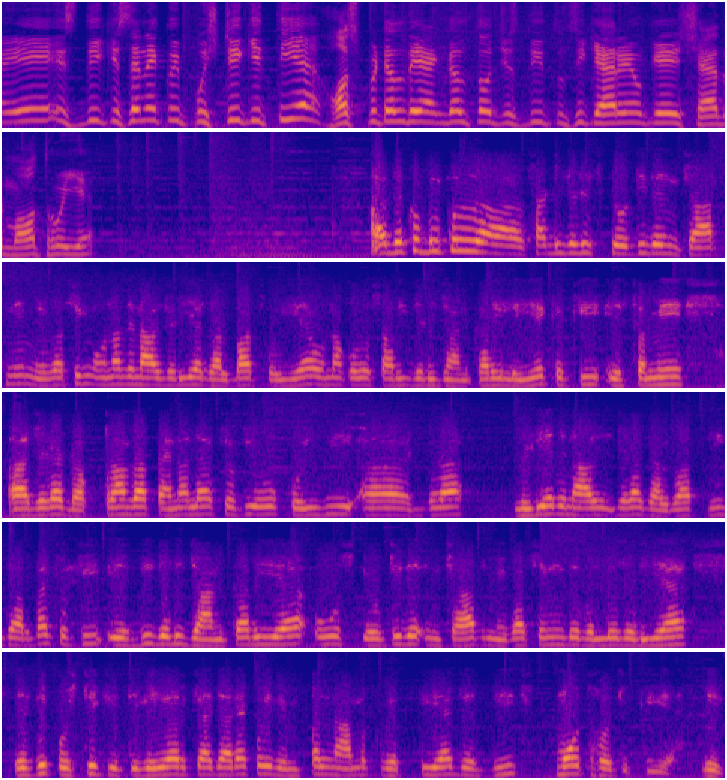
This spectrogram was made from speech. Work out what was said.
ਇਹ ਇਸ ਦੀ ਕਿਸੇ ਨੇ ਕੋਈ ਪੁਸ਼ਟੀ ਕੀਤੀ ਹੈ? ਹਸਪੀਟਲ ਦੇ ਐਂਗਲ ਤੋਂ ਜਿਸ ਦੀ ਤੁਸੀਂ ਕਹਿ ਰਹੇ ਹੋ ਕਿ ਸ਼ਾਇਦ ਮੌਤ ਹੋਈ ਹੈ। ਆ ਦੇਖੋ, ਬਿਲਕੁਲ ਸਾਡੀ ਜਿਹੜੀ ਸਿਕਿਉਰਿਟੀ ਦੇ ਇੰਚਾਰਜ ਨੇ ਮੇਵਾ ਸਿੰਘ, ਉਹਨਾਂ ਦੇ ਨਾਲ ਜਿਹੜੀ ਆ ਗੱਲਬਾਤ ਹੋਈ ਹੈ ਉਹਨਾਂ ਕੋਲੋਂ ਸਾਰੀ ਜਿਹੜੀ ਜਾਣਕਾਰੀ ਲਈ ਹੈ, ਕਿਉਂਕਿ ਇਸ ਸਮੇਂ ਜਿਹੜਾ ਡਾਕਟਰਾਂ ਦਾ ਪੈਨਲ ਹੈ ਕਿਉਂਕਿ ਉਹ ਕੋਈ ਵੀ ਜਿਹੜਾ ਮੀਡੀਆ ਦੇ ਨਾਲ ਜਿਹੜਾ ਗੱਲਬਾਤ ਨਹੀਂ ਕਰਦਾ, ਕਿਉਂਕਿ ਇਸ ਦੀ ਜਿਹੜੀ ਜਾਣਕਾਰੀ ਹੈ ਉਹ ਸਿਕਿਉਰਿਟੀ ਦੇ ਇੰਚਾਰਜ ਮੇਵਾ ਸਿੰਘ ਦੇ ਵੱਲੋਂ ਜਿਹੜੀ ਹੈ ਇਸ ਦੀ ਪੁਸ਼ਟੀ ਕੀਤੀ ਗਈ ਹੈ ਔਰ ਕਿਹਾ ਜਾ ਰਿਹਾ ਕੋਈ ਰਿੰਪਲ ਨਾਮਕ ਵਿਅਕਤੀ ਹੈ ਜਿਸ ਦੀ ਮੌਤ ਹੋ ਚੁੱਕੀ ਹੈ। ਜੀ।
